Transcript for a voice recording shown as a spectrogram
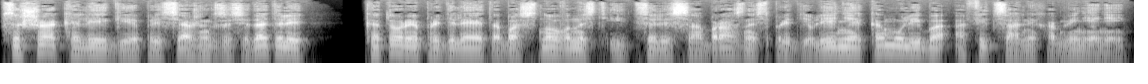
в США коллегия присяжных заседателей, которая определяет обоснованность и целесообразность предъявления кому-либо официальных обвинений.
